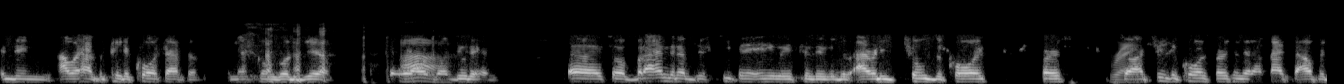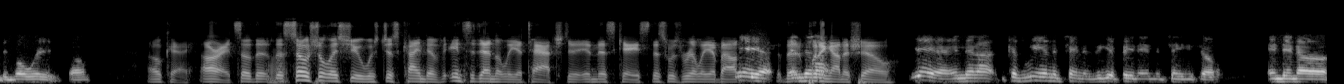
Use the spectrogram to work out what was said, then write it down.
and then I would have to pay the cost after and that's gonna go to jail. so ah. I was gonna do to him. Uh, so, but I ended up just keeping it anyways because it was I already chose the cause first. Right. So I choose the cause first, and then I match the outfit to go with it. So. Okay. All right. So the, the social issue was just kind of incidentally attached in this case. This was really about yeah, yeah. The, putting I, on a show. Yeah, and then I because we entertainers, we get paid to entertain. So, and then uh,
